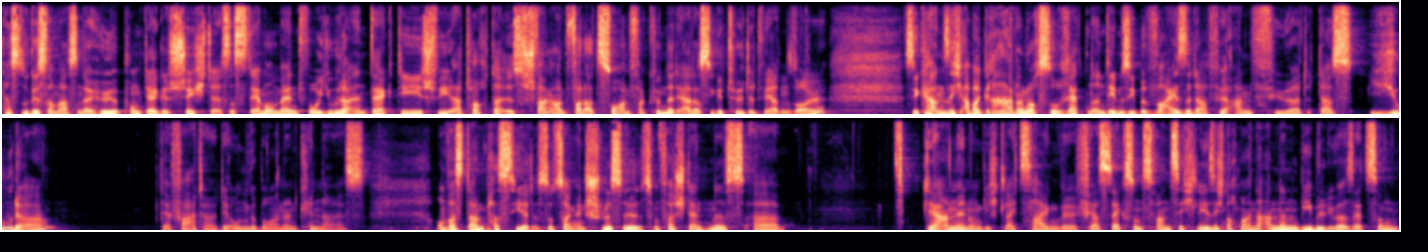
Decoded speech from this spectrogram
Das ist so gewissermaßen der Höhepunkt der Geschichte. Es ist der Moment, wo Judah entdeckt, die Schwiegertochter ist schwanger und voller Zorn verkündet er, dass sie getötet werden soll. Sie kann sich aber gerade noch so retten, indem sie Beweise dafür anführt, dass Judah der Vater der ungeborenen Kinder ist. Und was dann passiert, ist sozusagen ein Schlüssel zum Verständnis äh, der Anwendung, die ich gleich zeigen will. Vers 26 lese ich nochmal in einer anderen Bibelübersetzung.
